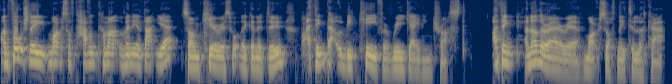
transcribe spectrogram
Unfortunately, Microsoft haven't come out with any of that yet, so I'm curious what they're going to do, but I think that would be key for regaining trust. I think another area Microsoft need to look at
